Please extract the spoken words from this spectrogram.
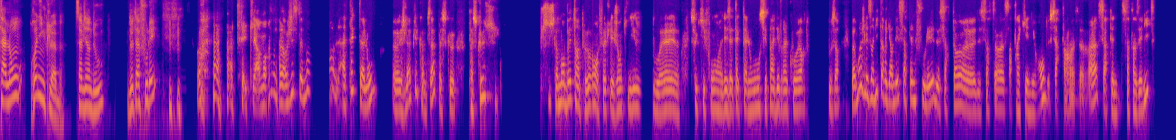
Talon Running Club. Ça vient d'où? De ta foulée? Très clairement. Alors justement, attaque talon, euh, je l'ai appelé comme ça parce que parce que ça m'embête un peu en fait les gens qui disent ouais ceux qui font des attaques talons c'est pas des vrais coureurs tout ça. Bah moi je les invite à regarder certaines foulées de certains euh, de certains certains de certains euh, certaines certains élites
